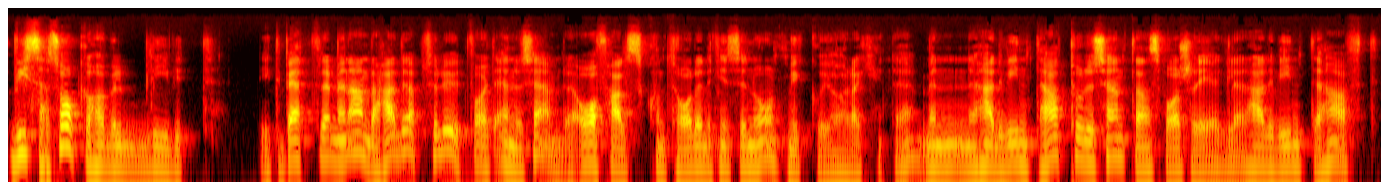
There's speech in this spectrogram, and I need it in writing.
vissa saker har väl blivit lite bättre, men andra hade absolut varit ännu sämre. Avfallskontrollen, det finns enormt mycket att göra kring det. Men hade vi inte haft producentansvarsregler, hade vi inte haft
